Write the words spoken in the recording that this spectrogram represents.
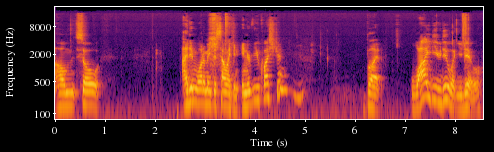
um, so I didn't want to make this sound like an interview question, but why do you do what you do?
